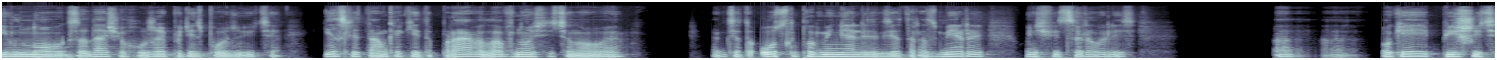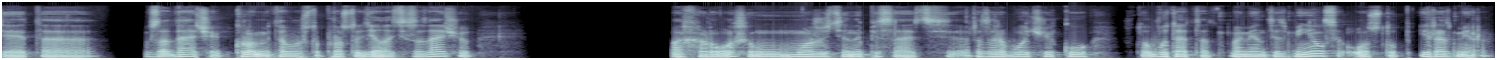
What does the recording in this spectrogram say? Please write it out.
и в новых задачах уже переиспользуете. Если там какие-то правила вносите новые, где-то отступы поменялись, где-то размеры унифицировались. А, а, окей, пишите это в задаче, кроме того, что просто делаете задачу, по-хорошему можете написать разработчику, что вот этот момент изменился, отступ и размер.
